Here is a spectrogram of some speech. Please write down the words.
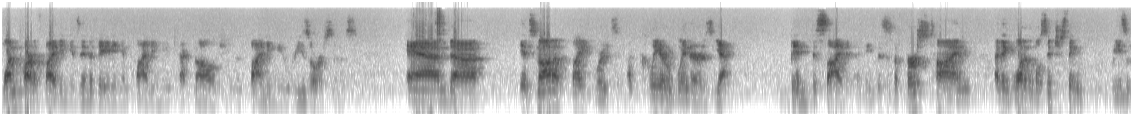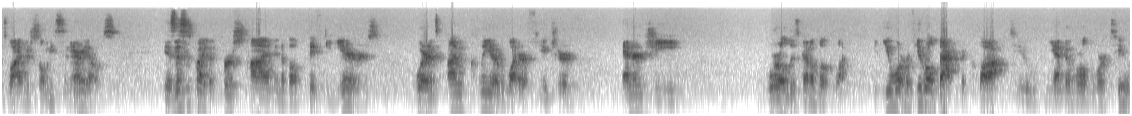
one part of fighting is innovating and finding new technologies and finding new resources. And uh, it's not a fight where it's a clear winner has yet been decided. I think this is the first time, I think one of the most interesting reasons why there's so many scenarios is this is probably the first time in about 50 years where it's unclear what our future energy world is going to look like. If you, if you roll back the clock to the end of World War II,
